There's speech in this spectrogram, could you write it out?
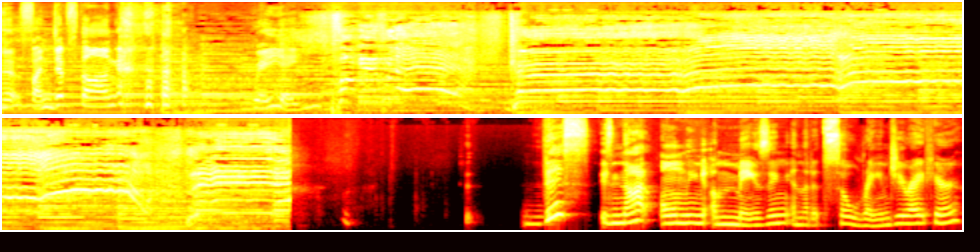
Fun diphthong. Way yay. Not only amazing in that it's so rangy right here,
